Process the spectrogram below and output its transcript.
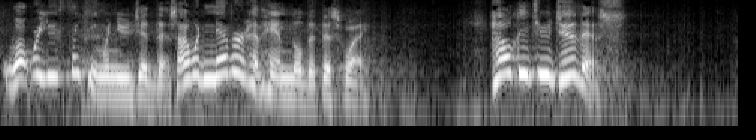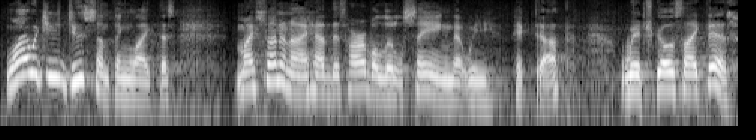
What were you thinking when you did this? I would never have handled it this way. How could you do this? Why would you do something like this? My son and I have this horrible little saying that we picked up, which goes like this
